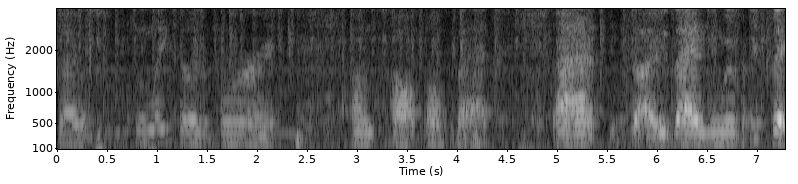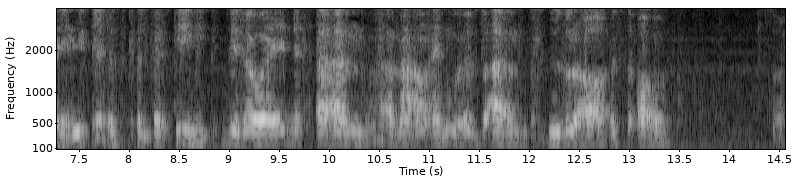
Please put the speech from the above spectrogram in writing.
So, place a little brick on top of there. Uh, so then we'll be doing um, a mountain with um, lots of, sorry,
